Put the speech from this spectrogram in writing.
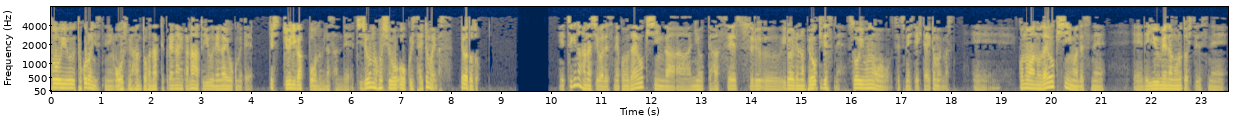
そういうところにですね、大隅半島がなってくれないかなという願いを込めて、女子12学校の皆さんで地上の星をお送りしたいと思います。ではどうぞ。え次の話はですね、このダイオキシンが、によって発生する、いろいろな病気ですね。そういうものを説明していきたいと思います。えーこのあの、ダイオキシンはですね、えーで、有名なものとしてですね、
